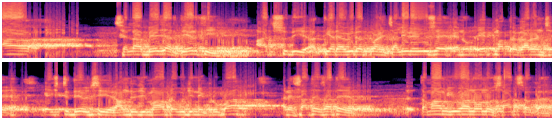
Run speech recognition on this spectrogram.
આ છેલ્લા બે હજાર તેરથી આજ સુધી અત્યારે અવિરતપણે ચાલી રહ્યું છે. એનું એકમાત્ર કારણ છે કે ઈષ્ટદેવ શ્રી રામદેવજી મહાપ્રભુજીની કૃપા અને સાથે સાથે તમામ યુવાનોનો સાથ સહકાર.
